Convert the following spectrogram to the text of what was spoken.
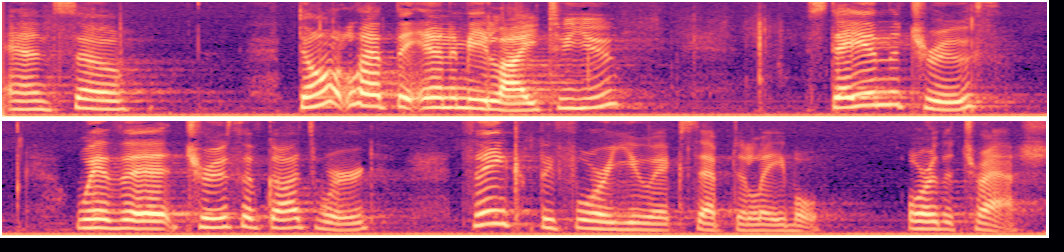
Amen. And so don't let the enemy lie to you. Stay in the truth with the truth of God's word. Think before you accept a label or the trash.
